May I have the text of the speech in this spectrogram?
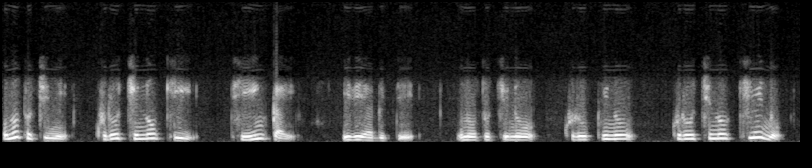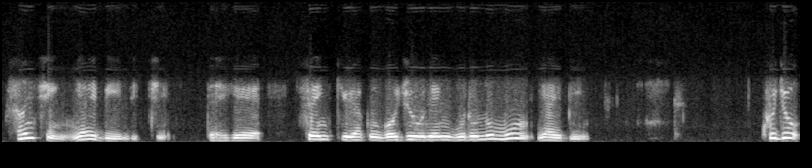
この土地に黒地の木ティーン会入りやびてこの土地の黒木の黒地の木の三神やいびんりち定芸1950年頃のもんやいびん九条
